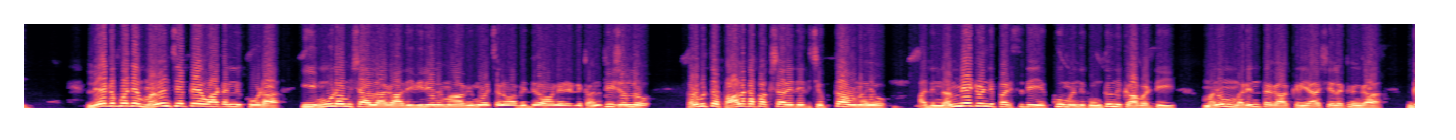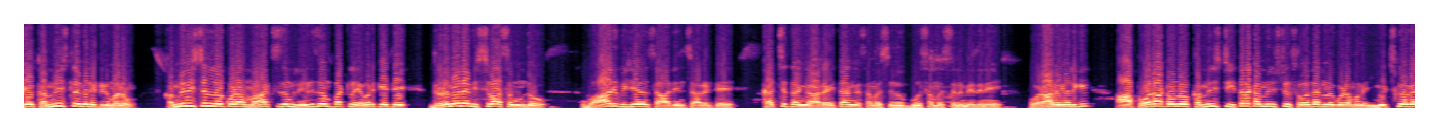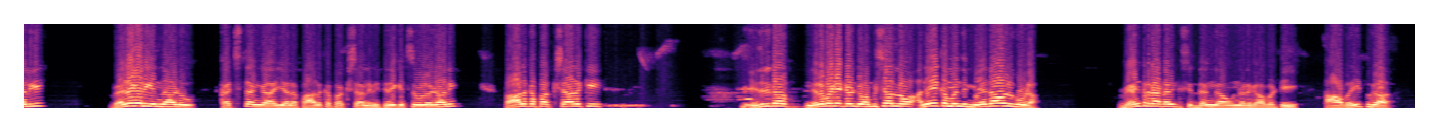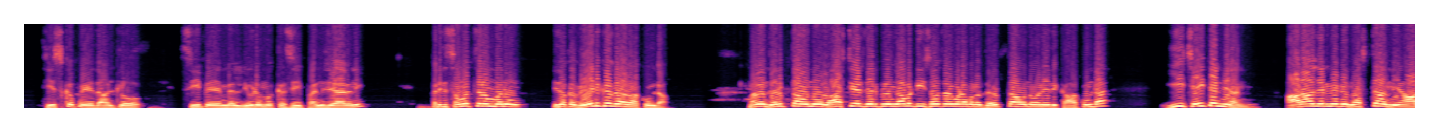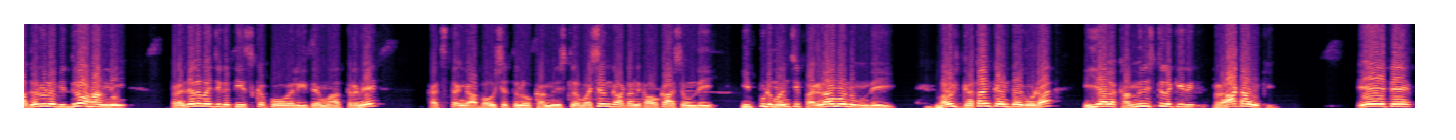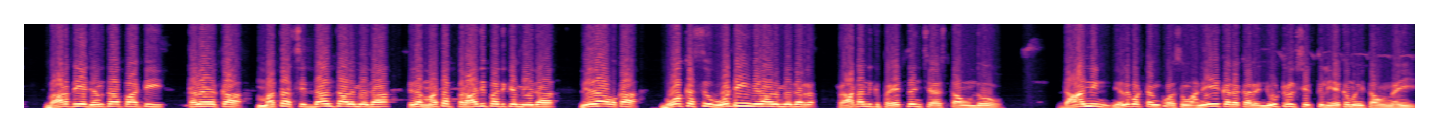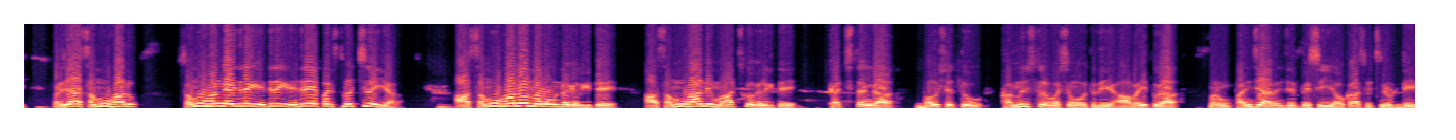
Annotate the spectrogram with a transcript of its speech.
లేకపోతే మనం చెప్పే వాటిని కూడా ఈ మూడు అంశాల్లాగా అది విలీనమా విమోచనమా విద్రోహం అనేటువంటి కన్ఫ్యూజన్లో ప్రభుత్వ పాలక పక్షాలు ఏదైతే చెప్తా ఉన్నాయో అది నమ్మేటువంటి పరిస్థితి ఎక్కువ మందికి ఉంటుంది కాబట్టి మనం మరింతగా క్రియాశీలకంగా ఇంకా కమ్యూనిస్టులమైనటువంటి మనం కమ్యూనిస్టుల్లో కూడా మార్క్సిజం లెనిజం పట్ల ఎవరికైతే దృఢమైన విశ్వాసం ఉందో వారు విజయం సాధించాలంటే ఖచ్చితంగా రైతాంగ సమస్యలు భూ సమస్యల మీదనే పోరాడగలిగి ఆ పోరాటంలో కమ్యూనిస్టు ఇతర కమ్యూనిస్టు సోదరులు కూడా మనం ఇమిడ్చుకోగలిగి వెళ్ళగలిగిన నాడు ఖచ్చితంగా ఇవాళ పాలక పక్షాలను వ్యతిరేకించడంలో కానీ పాలక పక్షాలకి ఎదురుగా నిలబడేటువంటి అంశాల్లో అనేక మంది మేధావులు కూడా వెంట రావడానికి సిద్ధంగా ఉన్నారు కాబట్టి ఆ వైపుగా తీసుకుపోయే దాంట్లో సిపిఐఎంఎల్ న్యూ డెమోక్రసీ పనిచేయాలని ప్రతి సంవత్సరం మనం ఇది ఒక వేడుకగా కాకుండా మనం జరుపుతా ఉన్నాం లాస్ట్ ఇయర్ జరిపినాం కాబట్టి ఈ సంవత్సరం కూడా మనం జరుపుతా ఉన్నాం అనేది కాకుండా ఈ చైతన్యాన్ని ఆ రోజు జరిగిన నష్టాన్ని ఆ జరిగిన విద్రోహాన్ని ప్రజల మధ్యకి తీసుకుపోగలిగితే మాత్రమే ఖచ్చితంగా భవిష్యత్తులో కమ్యూనిస్టుల వశం కావడానికి అవకాశం ఉంది. ఇప్పుడు మంచి పరిణామం ఉంది. భవిష్య గతం కంటే కూడా ఇవాళ కమ్యూనిస్టులకి రావటానికి ఏదైతే భారతీయ జనతా పార్టీ తన యొక్క మత సిద్ధాంతాల మీద లేదా మత ప్రాతిపదిక మీద లేదా ఒక బోకస్ ఓటింగ్ విధానం మీద రావడానికి ప్రయత్నం చేస్తా ఉందో దాన్ని నిలగొట్టడం కోసం అనేక రకాల న్యూట్రల్ శక్తులు ఏకమవుతా ఉన్నాయి. ప్రజా సమూహాలు సమూహంగా ఎదురై ఎదురై ఎదురయ్యే పరిస్థితులు వచ్చినాయి ఇవాళ ఆ సమూహంలో మనం ఉండగలిగితే ఆ సమూహాన్ని మార్చుకోగలిగితే ఖచ్చితంగా భవిష్యత్తు కమ్యూనిస్టుల వశం అవుతుంది. ఆ వైపుగా మనం పనిచేయాలని చెప్పేసి ఈ అవకాశం ఇచ్చినటువంటి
